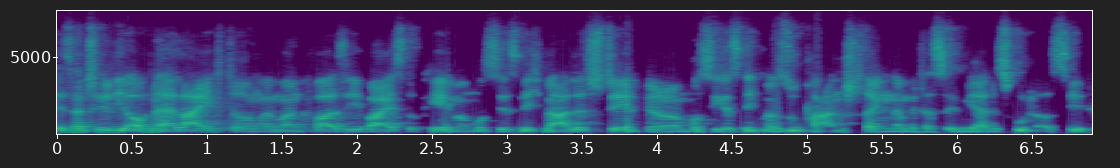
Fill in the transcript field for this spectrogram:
ist natürlich auch eine Erleichterung, wenn man quasi weiß, okay, man muss jetzt nicht mehr alles stehen oder man muss sich jetzt nicht mehr super anstrengen, damit das irgendwie alles gut aussieht.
